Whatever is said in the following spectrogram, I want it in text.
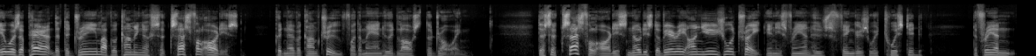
It was apparent that the dream of becoming a successful artist could never come true for the man who had lost the drawing. The successful artist noticed a very unusual trait in his friend whose fingers were twisted. The friend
